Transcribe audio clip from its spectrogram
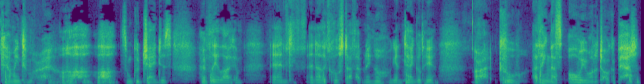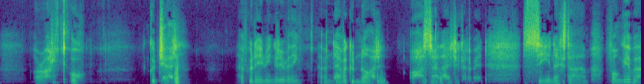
coming tomorrow. Oh, oh, some good changes. Hopefully you like them, and another cool stuff happening. Oh, we're getting tangled here. All right, cool. I think that's all we want to talk about. All right. Oh, good chat. Have a good evening, good everything, and have a good night. Oh, so late, you go to bed. See you next time. Fongeba.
